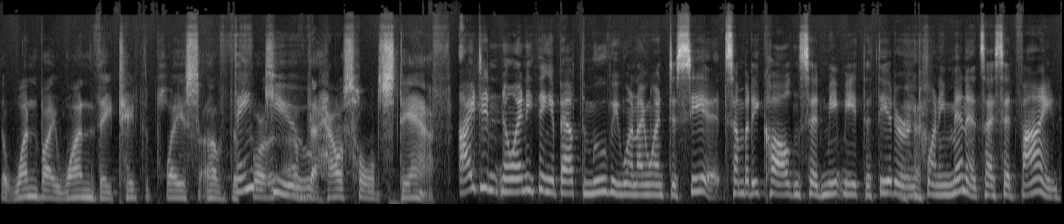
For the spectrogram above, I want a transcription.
that one by one they take the place of the Thank you. of the household staff. I didn't know anything about the movie when I went to see it. Somebody called and said, "Meet me at the theater in 20 minutes." I said, "Fine."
